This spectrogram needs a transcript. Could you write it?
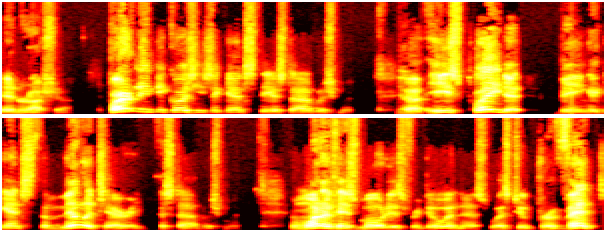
in Russia, partly because he's against the establishment. Yeah. Uh, he's played it being against the military establishment. And one of his motives for doing this was to prevent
